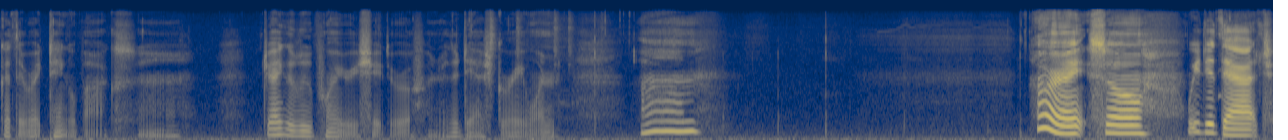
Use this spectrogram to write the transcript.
Look at the rectangle box. Uh, drag the blue point, reshape the roof under the dash gray one. Um. Alright, so we did that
